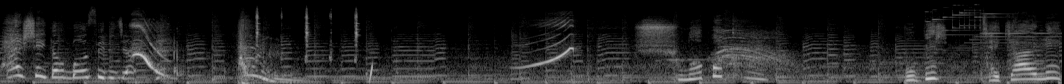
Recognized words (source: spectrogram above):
Her şeyden bahsedeceğim. Şuna bakın. Bu bir tekerlek.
